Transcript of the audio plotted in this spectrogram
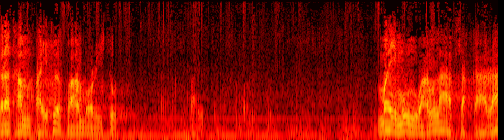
กระทำไปเพื่อความบริสุทธิ์ ไม่มุ่งหวังลาบสักการะ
